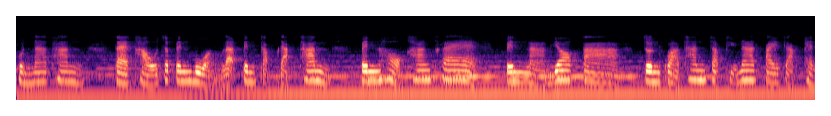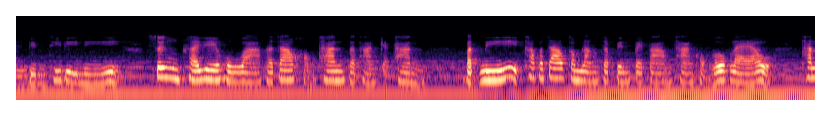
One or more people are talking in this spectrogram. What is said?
พ้นหน้าท่าน แต่เขาจะเป็นบ่วงและเป็นกับดักท่าน เป็นหอกข้างแคร่ เป็นหนามยอกตา จนกว่าท่านจะพินาศไปจากแผ่นดินที่ดีนี้ ซึ่งพระเยโฮวาห์พระเจ้าของท่านประทานแก่ท่าน บัดนี้ข้าพเจ้ากำลังจะเป็นไปตามทางของโลกแล้ว ท่าน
